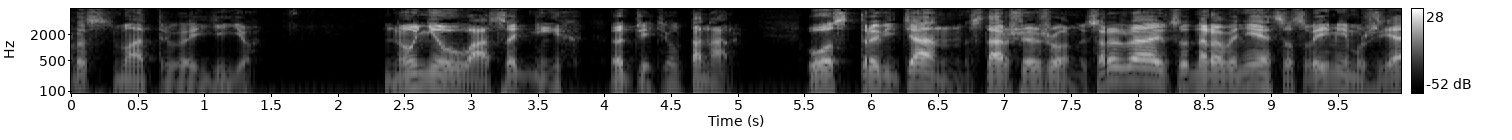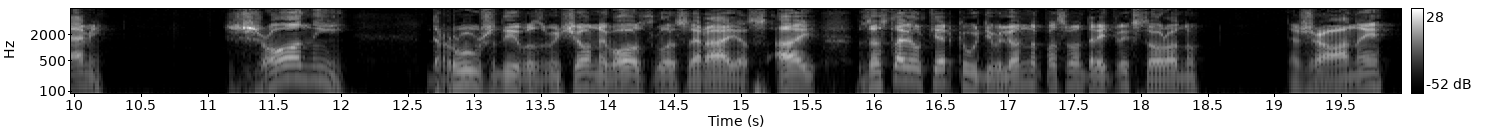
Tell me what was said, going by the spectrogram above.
рассматривая ее. — Ну, не у вас одних, — ответил Танар. У островитян старшие жены сражаются наравне со своими мужьями. «Жены!» Дружный возмущенный возглас Рая с Ай заставил Керка удивленно посмотреть в их сторону. «Жены!» —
